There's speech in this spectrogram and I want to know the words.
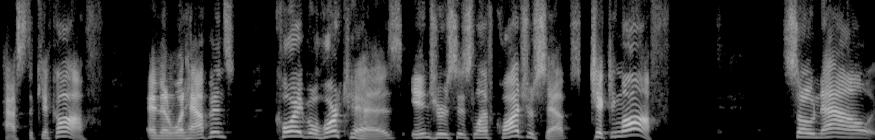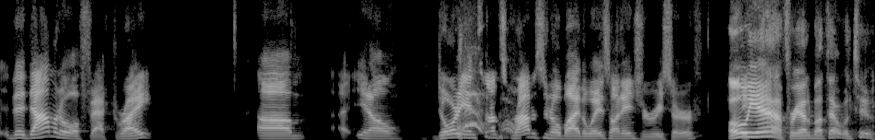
has to kick off. And then what happens? Corey Bojorquez injures his left quadriceps kicking off. So now the domino effect, right? Um, uh, you know, Dorian Thompson Robinson, oh, by the way, is on injured reserve. Oh, yeah. I forgot about that one too.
